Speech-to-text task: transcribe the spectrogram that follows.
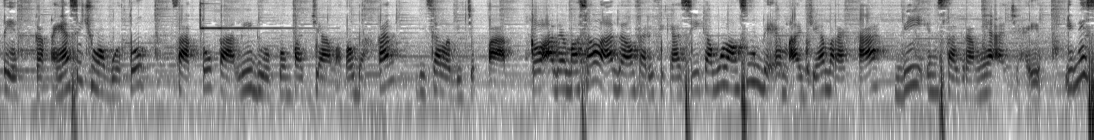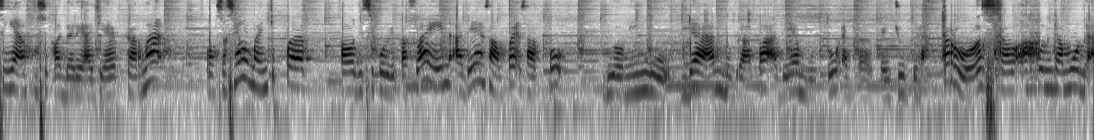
aktif. Katanya sih cuma butuh 1 kali 24 jam atau bahkan bisa lebih cepat. Kalau ada masalah dalam verifikasi, kamu langsung DM aja mereka di Instagramnya Ajaib. Ini sih yang aku suka dari Ajaib karena prosesnya lumayan cepat. Kalau di sekuritas lain ada yang sampai satu dua minggu dan beberapa ada yang butuh NPWP juga. Terus kalau akun kamu udah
